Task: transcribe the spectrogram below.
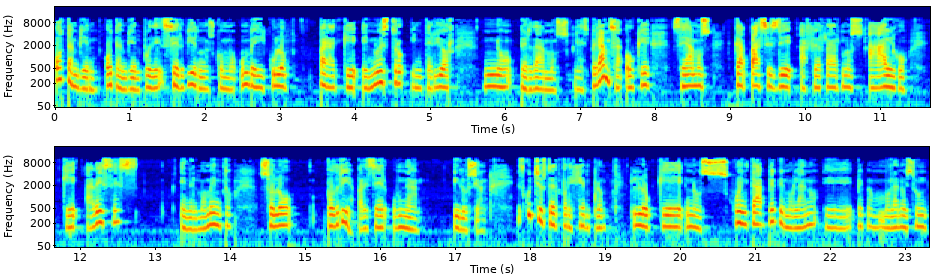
O también, o también puede servirnos como un vehículo para que en nuestro interior no perdamos la esperanza o que seamos capaces de aferrarnos a algo que a veces en el momento solo podría parecer una ilusión. Escuche usted, por ejemplo, lo que nos cuenta Pepe Molano. Eh, Pepe Molano es un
